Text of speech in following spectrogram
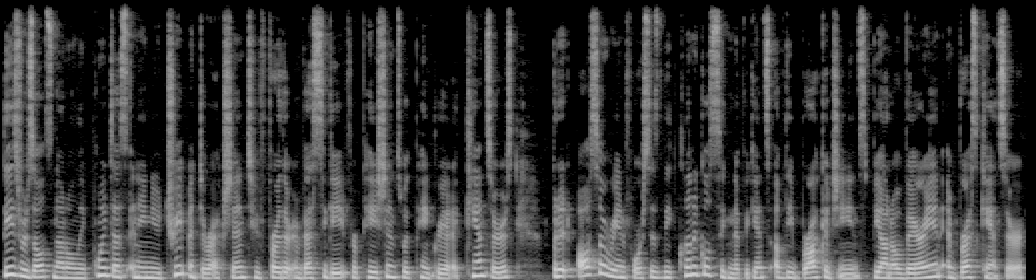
these results not only point us in a new treatment direction to further investigate for patients with pancreatic cancers, but it also reinforces the clinical significance of the BRCA genes beyond ovarian and breast cancer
